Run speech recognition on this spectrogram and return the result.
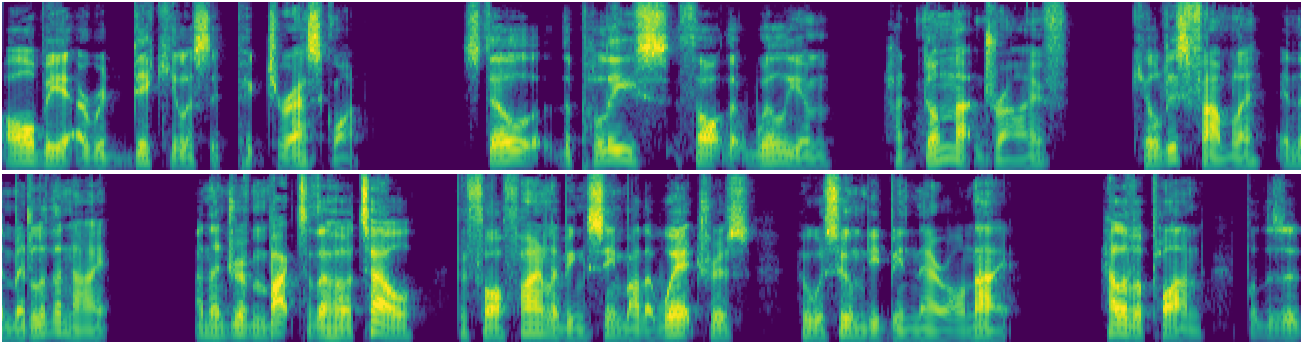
albeit a ridiculously picturesque one. Still, the police thought that William had done that drive killed his family in the middle of the night, and then driven back to the hotel before finally being seen by the waitress, who assumed he'd been there all night. Hell of a plan, but there's a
